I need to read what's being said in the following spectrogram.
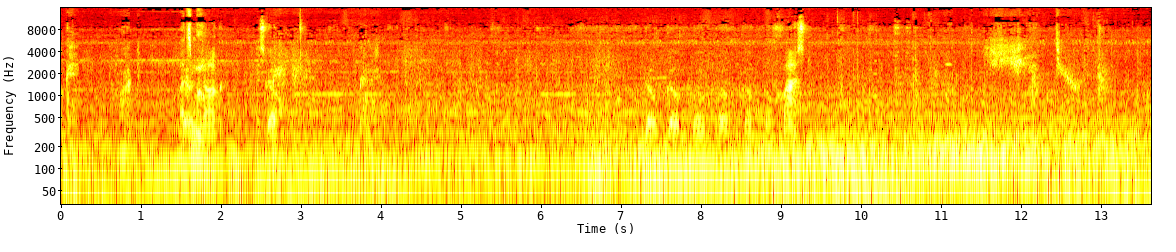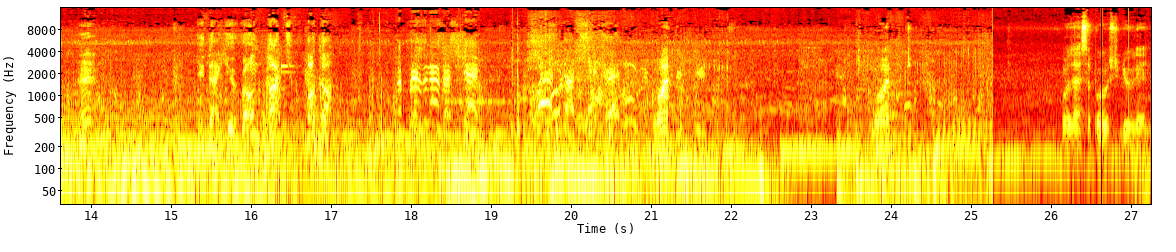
Okay. It worked. Let's don't move. talk. Let's go. I wrong? Cut, you fucker! The prisoners escaped! Where's that secret? What? What was I supposed to do then?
